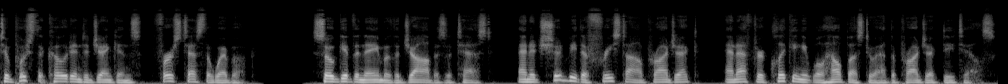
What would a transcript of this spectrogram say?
To push the code into Jenkins, first test the webhook. So give the name of the job as a test, and it should be the freestyle project, and after clicking it will help us to add the project details.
